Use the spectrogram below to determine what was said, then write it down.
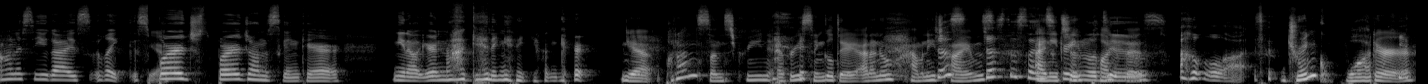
honestly, you guys like splurge, splurge on the skincare. You know, you're not getting any younger. Yeah, put on sunscreen every single day. I don't know how many just, times just the sunscreen I need to will plug do this. a lot. Drink water.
